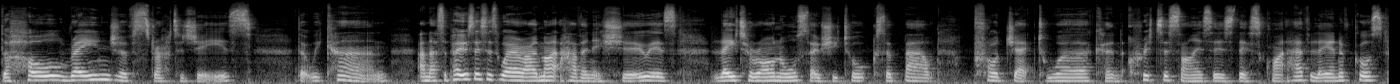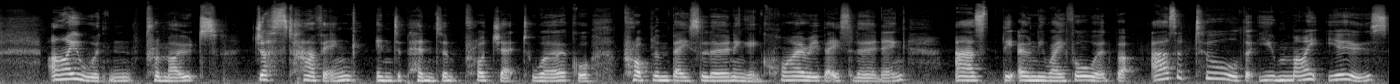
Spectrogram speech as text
the whole range of strategies that we can. And I suppose this is where I might have an issue is later on also she talks about project work and criticizes this quite heavily and of course I wouldn't promote just having independent project work or problem based learning, inquiry based learning as the only way forward, but as a tool that you might use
